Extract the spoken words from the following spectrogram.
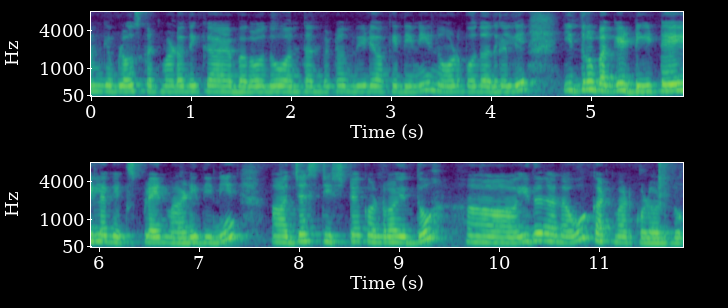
ನಮಗೆ ಬ್ಲೌಸ್ ಕಟ್ ಮಾಡೋದಕ್ಕೆ ಬರೋದು ಅಂತ ಅಂದ್ಬಿಟ್ಟು ಒಂದು ವೀಡಿಯೋ ಹಾಕಿದ್ದೀನಿ ನೋಡ್ಬೋದು ಅದರಲ್ಲಿ. ಇದ್ರ ಬಗ್ಗೆ ಡೀಟೇಲಾಗಿ ಎಕ್ಸ್ಪ್ಲೈನ್ ಮಾಡಿದ್ದೀನಿ ಜಸ್ಟ್ ಇಷ್ಟೇ ಕೊಂಡ್ರೋ ಇದ್ದು ಇದನ್ನು ನಾವು ಕಟ್ ಮಾಡ್ಕೊಳ್ಳೋದು.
